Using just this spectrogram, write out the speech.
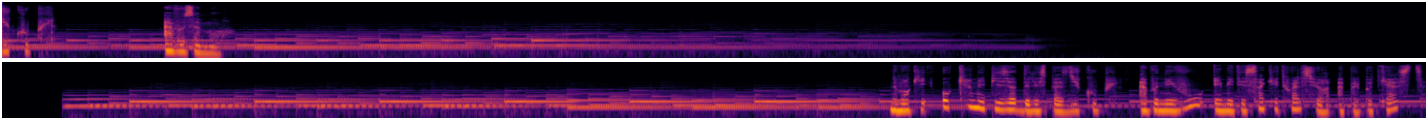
du couple. À vos amours. Ne manquez aucun épisode de l'espace du couple. Abonnez-vous et mettez 5 étoiles sur Apple Podcasts,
